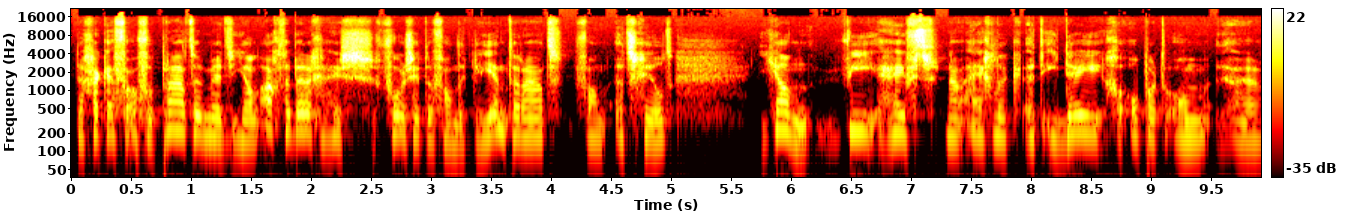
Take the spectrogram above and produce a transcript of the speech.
Daar ga ik even over praten met Jan Achterberg. Hij is voorzitter van de cliëntenraad van het Schild. Jan, wie heeft nou eigenlijk het idee geopperd om uh,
